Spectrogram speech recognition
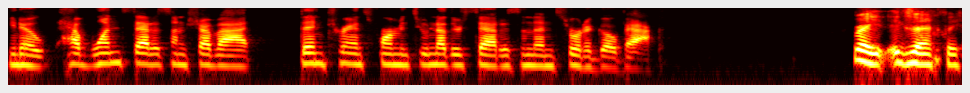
you know, have one status on Shabbat, then transform into another status, and then sort of go back. Right. Exactly.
